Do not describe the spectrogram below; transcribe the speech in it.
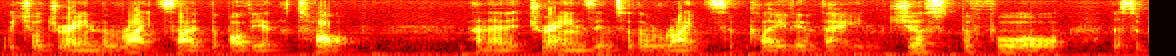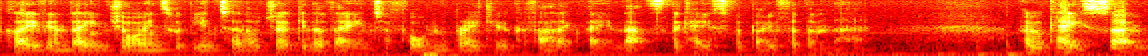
which will drain the right side of the body at the top and then it drains into the right subclavian vein just before the subclavian vein joins with the internal jugular vein to form the brachiocephalic vein. That's the case for both of them there. Okay, so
